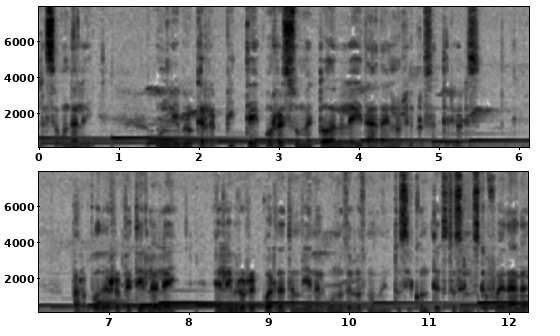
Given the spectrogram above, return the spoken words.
la segunda ley, un libro que repite o resume toda la ley dada en los libros anteriores. Para poder repetir la ley, el libro recuerda también algunos de los momentos y contextos en los que fue dada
